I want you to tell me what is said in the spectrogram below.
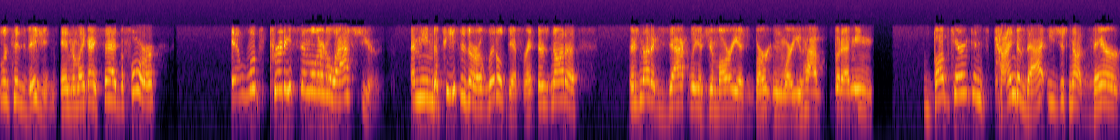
was his vision. And like I said before, it looks pretty similar to last year. I mean, the pieces are a little different. There's not a there's not exactly a Jamarius Burton where you have, but I mean, Bub Carrington's kind of that. He's just not there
